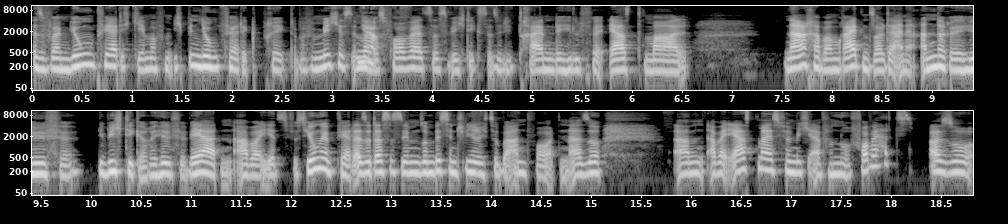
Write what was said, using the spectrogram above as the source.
also beim jungen Pferd, ich gehe immer vom, ich bin Jungpferde geprägt, aber für mich ist immer ja. das Vorwärts das Wichtigste, also die treibende Hilfe erstmal. Nachher beim Reiten sollte eine andere Hilfe, die wichtigere Hilfe werden. Aber jetzt fürs junge Pferd, also das ist eben so ein bisschen schwierig zu beantworten. Also, ähm, aber erstmal ist für mich einfach nur vorwärts, also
